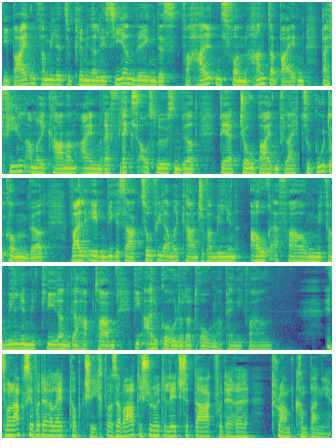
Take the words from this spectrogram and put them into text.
die Biden-Familie zu kriminalisieren wegen des Verhaltens von Hunter Biden bei vielen Amerikanern einen Reflex auslösen wird, der Joe Biden vielleicht zugutekommen wird, weil eben, wie gesagt, so viele amerikanische Familien auch Erfahrungen mit Familienmitgliedern gehabt haben, die alkohol- oder drogenabhängig waren. Jetzt mal abgesehen von dieser Laptop-Geschichte, was erwartest du noch den letzten Tagen von dieser Trump-Kampagne?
